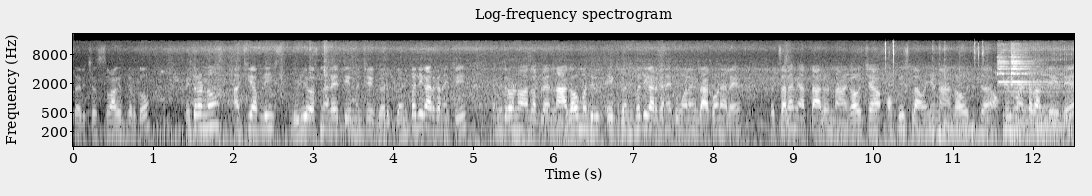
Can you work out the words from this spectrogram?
सरच स्वागत करतो. मित्रांनो आजची आपली व्हिडिओ असणार आहे ते म्हणजे घर गणपती कारखान्याची. तर मित्रांनो आज आपल्या नागावमधील एक गणपती कारखाना आहे तुम्हाला मी दाखवणार आहे. तर चला मी आता आलो नागावच्या ऑफिसला. म्हणजे नागावच्या ऑफिस म्हणतात आमच्या इथे.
